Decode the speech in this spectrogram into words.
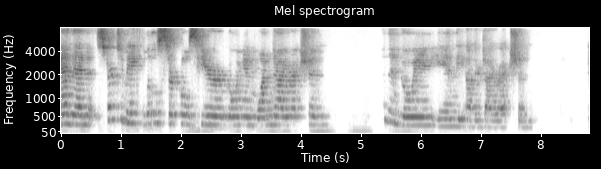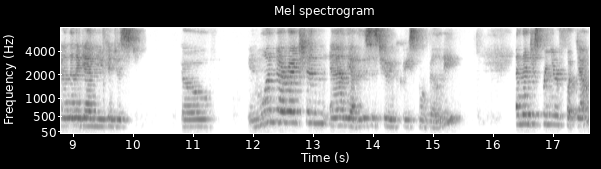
And then start to make little circles here going in one direction and then going in the other direction. And then again, you can just go in one direction and the other. This is to increase mobility. And then just bring your foot down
